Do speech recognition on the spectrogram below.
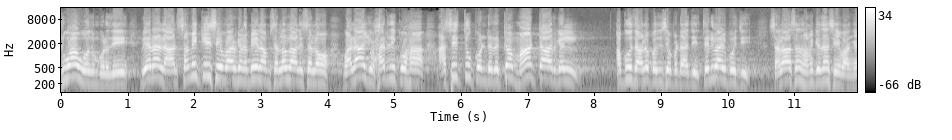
துவா ஓதும் பொழுது வேறால் சமிக்கை செய்வார்கள் நபி நாம் ஸல்லல்லாஹு அலி செல்லம் வலா யுஹர்ரிகுஹா அசைத்து கொண்டிருக்க மாட்டார்கள். அபூதாலோ பதிவு செய்யப்பட்டாச்சு. தெளிவாகி போச்சு. சலாசம் சமைக்க தான் செய்வாங்க.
